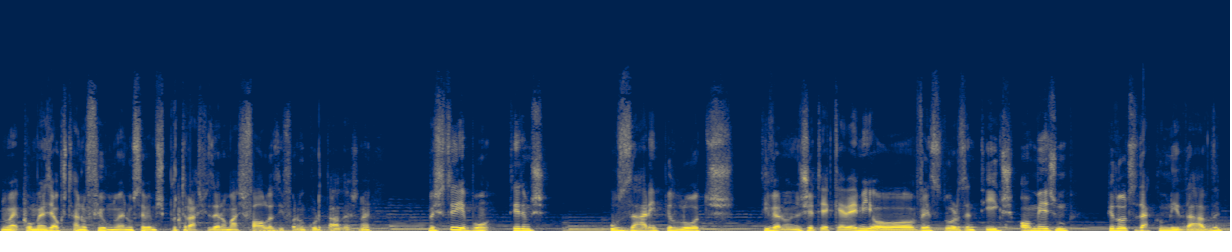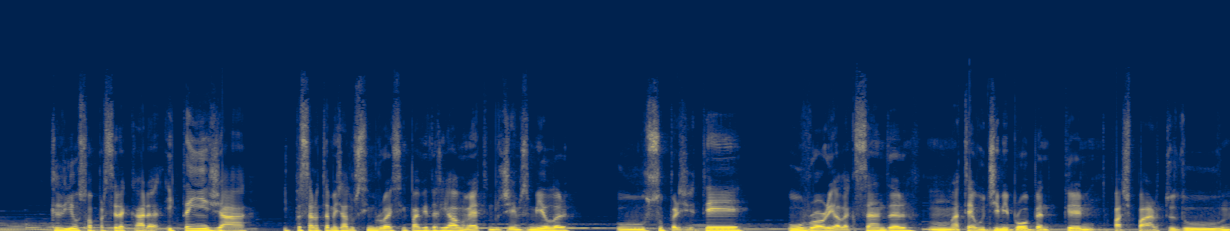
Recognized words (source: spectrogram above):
não é? Pelo menos é o que está no filme, não é? Não sabemos por trás fizeram mais falas e foram cortadas, não é? Mas seria bom termos usarem pilotos que tiveram no GT Academy ou vencedores antigos ou mesmo pilotos da comunidade que queriam só aparecer a cara e que têm já e que passaram também já do sim racing para a vida real, não é? Temos o James Miller, o Super GT, o Rory Alexander, um, até o Jimmy Broadbent que faz parte do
